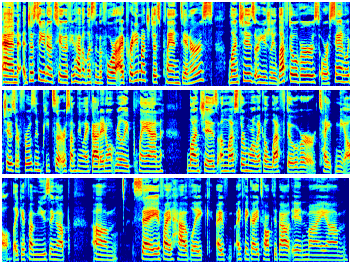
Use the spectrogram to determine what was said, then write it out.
And just so you know, too, if you haven't listened before, I pretty much just plan dinners. Lunches are usually leftovers or sandwiches or frozen pizza or something like that. I don't really plan lunches unless they're more like a leftover type meal. Like if I'm using up, um, say, if I have like, I've, I think I talked about in my um,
